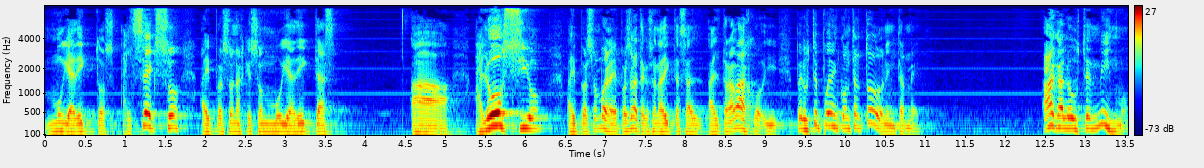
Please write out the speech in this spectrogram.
muy adictos al sexo, hay personas que son muy adictas al ocio, hay personas, bueno, hay personas que son adictas al, trabajo, pero usted puede encontrar todo en Internet. Hágalo usted mismo.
